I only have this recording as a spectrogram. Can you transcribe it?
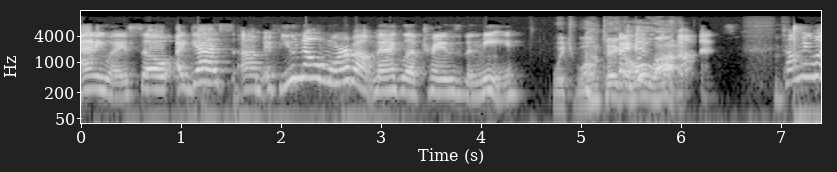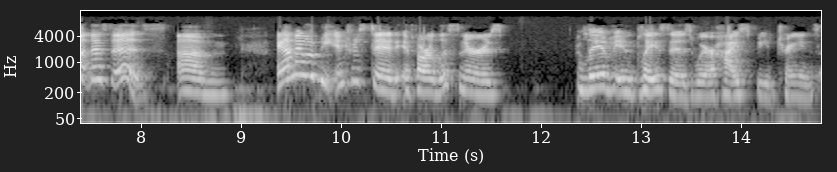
anyway, so I guess um, if you know more about maglev trains than me, which won't take a whole lot, comments, tell me what this is. Um, and I would be interested if our listeners live in places where high speed trains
